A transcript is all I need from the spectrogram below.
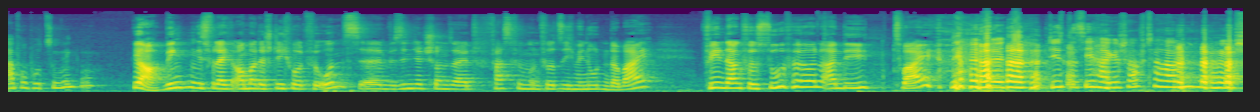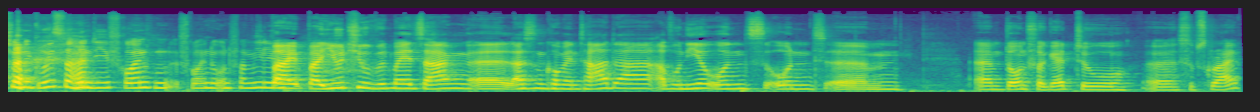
Apropos Zuwinken. Ja, winken ist vielleicht auch mal das Stichwort für uns. Äh, Wir sind jetzt schon seit fast 45 Minuten dabei. Vielen Dank fürs Zuhören an die zwei. die es bis hierher geschafft haben. Äh, schöne Grüße an die Freunden, Freunde und Familie. Bei, bei YouTube würde man jetzt sagen, äh, lass einen Kommentar da, abonniere uns und ähm, ähm, don't forget to äh, subscribe.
